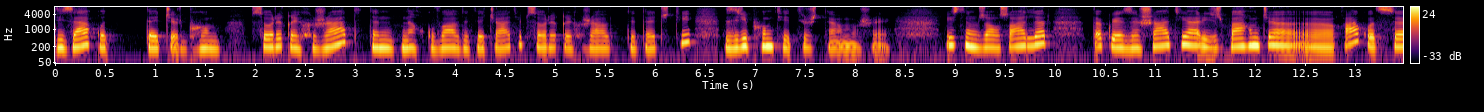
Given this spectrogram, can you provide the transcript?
ди закъуэ дэкӏыр бгым. Псори къехыжат, дэнэ нэхъ гувауэ дыдэкӏати, псори къехыжауэ дыдэкӏти, зыри бгым тетыжтэм уже. Ис ныбжьэгъу щӏалэр тӏэкӏу езэшати, ар и щӏыбагъымкӏэ къакӏуэт сэ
